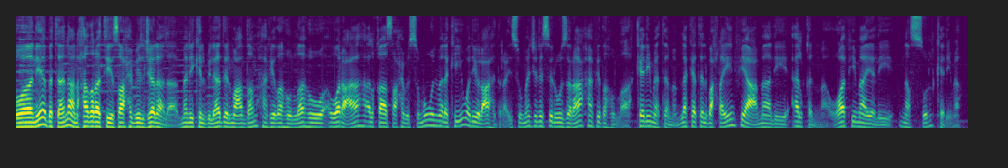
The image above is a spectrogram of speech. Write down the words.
ونيابة عن حضرة صاحب الجلالة ملك البلاد المعظم حفظه الله ورعاه ألقى صاحب السمو الملكي ولي العهد رئيس مجلس الوزراء حفظه الله. كلمة مملكة البحرين في أعمال القمة وفيما يلي نص الكلمة.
